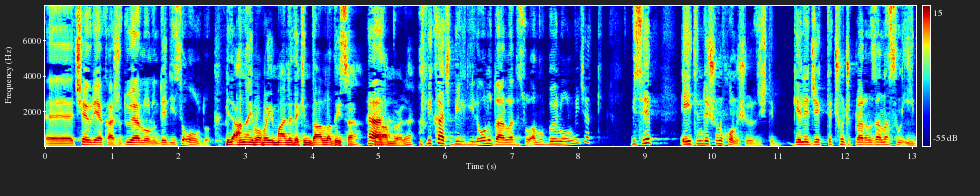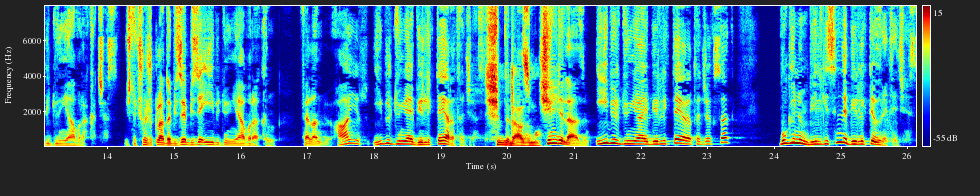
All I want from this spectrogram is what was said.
e, çevreye karşı duyarlı olun dediyse oldu. Bir de anayı babayı mahalledekini darladıysa He. falan böyle. Birkaç bilgiyle onu darladıysa ama böyle olmayacak ki. Biz hep eğitimde şunu konuşuyoruz işte. Gelecekte çocuklarınıza nasıl iyi bir dünya bırakacağız? İşte çocuklar da bize bize iyi bir dünya bırakın falan diyor. Hayır, iyi bir dünyayı birlikte yaratacağız. Şimdi lazım o. Şimdi lazım. İyi bir dünyayı birlikte yaratacaksak bugünün bilgisini de birlikte üreteceğiz.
